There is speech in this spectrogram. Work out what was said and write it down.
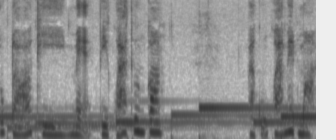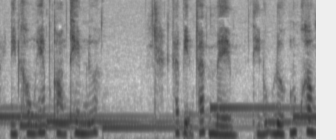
Lúc đó thì mẹ vì quá thương con và cũng quá mệt mỏi nên không ép con thêm nữa. Các biện pháp mềm thì lúc được lúc không.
